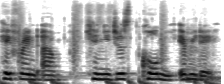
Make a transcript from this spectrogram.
hey friend, um, can you just call me every Mm. day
